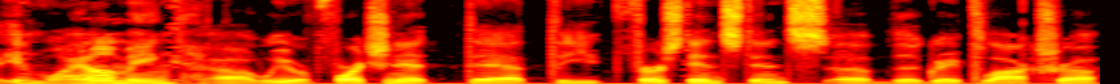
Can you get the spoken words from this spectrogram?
in Wyoming we were fortunate that the first instance of the grape phylloxera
